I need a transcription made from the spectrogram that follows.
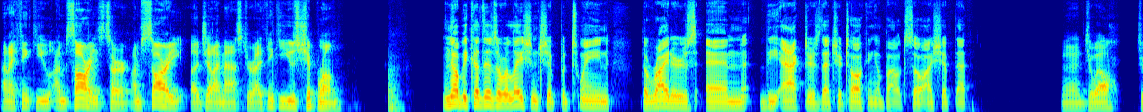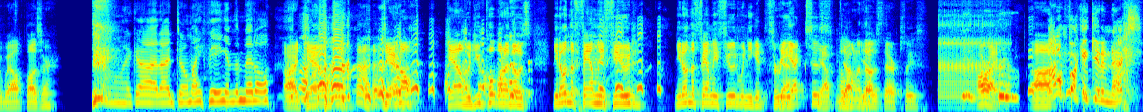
and I think you. I'm sorry, sir. I'm sorry, uh, Jedi Master. I think you used ship wrong. No, because there's a relationship between the writers and the actors that you're talking about. So I ship that. Uh, Joelle, Joelle, buzzer. Oh my god, I don't like being in the middle. All right, Daniel, Daniel, Daniel, would you put one of those? You know, in the Family Feud, you know, in the Family Feud, when you get three Yeah. X's, Yep, put yep, one of yep. those there, please. All right. Uh, I don't fucking get an X.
